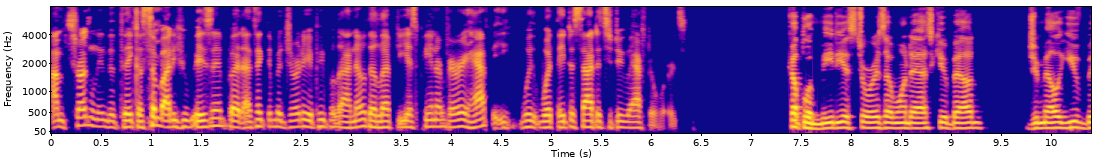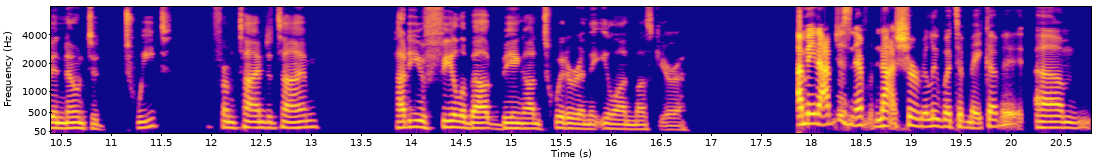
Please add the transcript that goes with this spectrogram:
I'm struggling to think of somebody who isn't, but I think the majority of people that I know that left ESPN are very happy with what they decided to do afterwards couple of media stories I wanted to ask you about. Jemele, you've been known to tweet from time to time. How do you feel about being on Twitter in the Elon Musk era? I mean, I'm just never not sure really what to make of it. Um,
